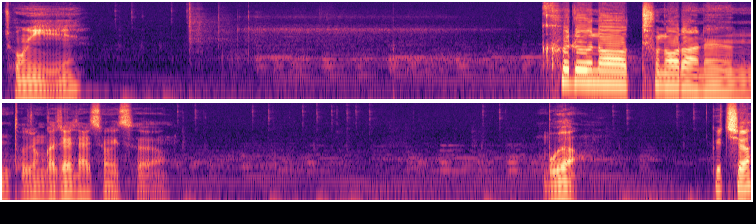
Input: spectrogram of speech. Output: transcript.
종이 크루너 투너라는 도전과제를 달성했어요. 뭐야? 그쵸?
